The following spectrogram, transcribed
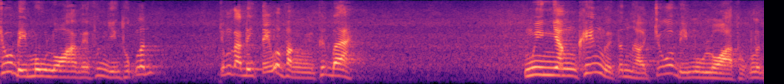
Chúa bị mù lòa về phương diện thuộc linh? Chúng ta đi tiếp ở phần thứ ba. Nguyên nhân khiến người tin thờ Chúa bị mù lòa thuộc linh.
